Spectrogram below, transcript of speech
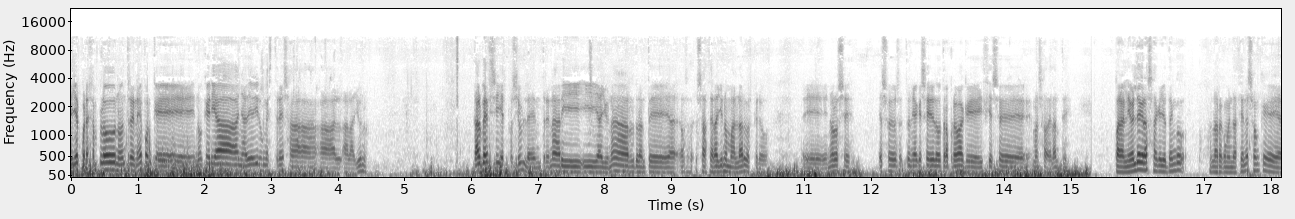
Ayer, por ejemplo, no entrené porque no quería añadir un estrés a- a- al ayuno. Tal vez sí es posible entrenar y, y ayunar durante, o sea, hacer ayunos más largos, pero eh, no lo sé. Eso es- tendría que ser otra prueba que hiciese más adelante. Para el nivel de grasa que yo tengo, las recomendaciones son que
